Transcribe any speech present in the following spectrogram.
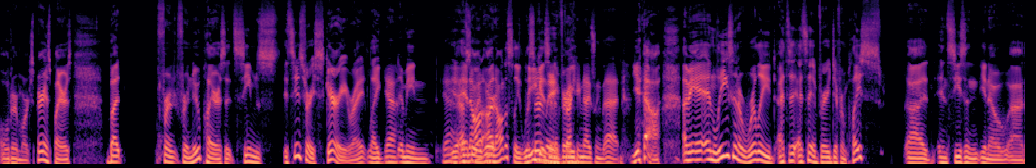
older more experienced players but for for new players it seems it seems very scary right like Yeah. i mean Yeah, and, absolutely. and honestly We're league is in a very recognizing that. Yeah, I mean, and league's in a really, I'd say, I'd say a very different place uh, in season, you know, uh,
